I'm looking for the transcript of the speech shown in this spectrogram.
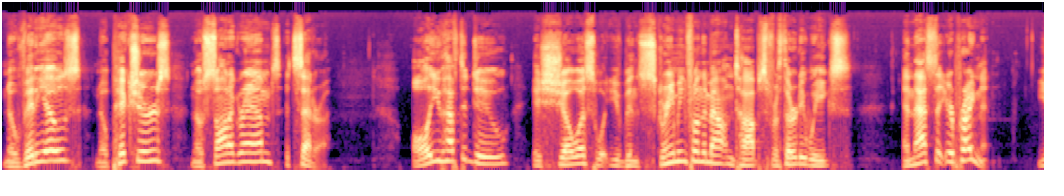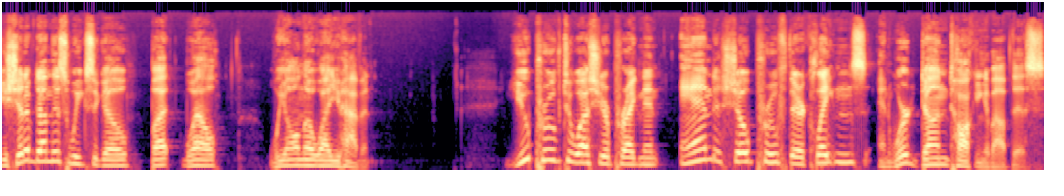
No videos, no pictures, no sonograms, etc. All you have to do is show us what you've been screaming from the mountaintops for 30 weeks, and that's that you're pregnant. You should have done this weeks ago, but, well, we all know why you haven't. You prove to us you're pregnant and show proof they're Clayton's, and we're done talking about this.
